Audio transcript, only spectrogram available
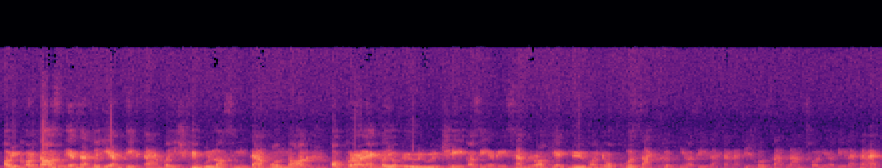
amikor te azt érzed, hogy értéktelen vagy, és kihullasz mindenhonnan, akkor a legnagyobb őrültség az én részemről, aki egy nő vagyok, hozzá kötni az életemet, és hozzá láncolni az életemet,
